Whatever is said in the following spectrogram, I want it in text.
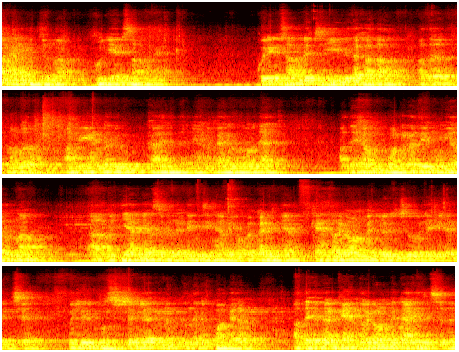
ആരാധിക്കുന്ന കുര്യൻ സാറിനെ. കുര്യൻ സാറിന്റെ ജീവിതകഥ അത് നമ്മൾ അറിയേണ്ട ഒരു കാര്യം തന്നെയാണ്. കാര്യം എന്ന് പറഞ്ഞാൽ അദ്ദേഹം വളരെയധികം ഉയർന്ന വിദ്യാഭ്യാസ വിദ്യാഭ്യാസം എഞ്ചിനീയറിംഗ് ഒക്കെ കഴിഞ്ഞ് കേന്ദ്ര ഗവൺമെന്റിൽ ഒരു ജോലിക്ക് ലഭിച്ച് വലിയൊരു പൊസിഷനിൽ നിൽക്കുന്നതിന് പകരം അദ്ദേഹത്തെ കേന്ദ്ര ഗവൺമെന്റ് അയച്ചത്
